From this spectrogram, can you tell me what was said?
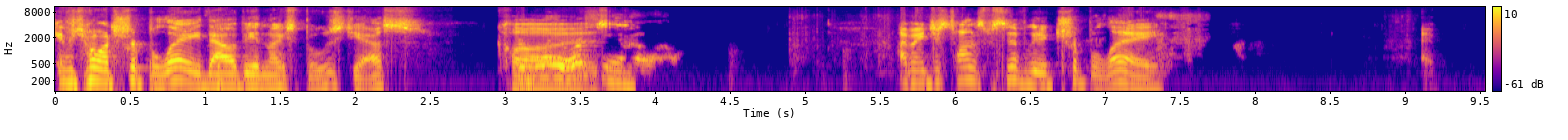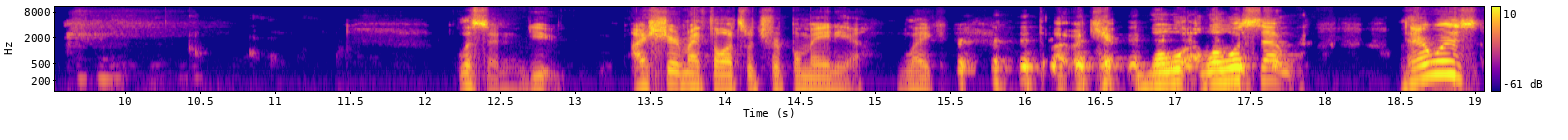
if you're talking about AAA, that would be a nice boost, yes. Because I mean, just talking specifically to AAA. Listen, you. I shared my thoughts with Triple Mania. Like, I can't. What, what was that? There was.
